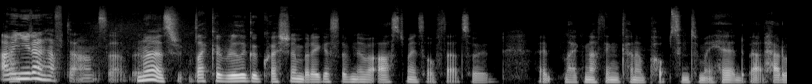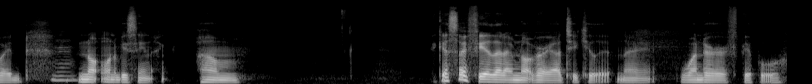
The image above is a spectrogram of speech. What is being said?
I mean, you don't have to answer. But No, it's like a really good question, but I guess I've never asked myself that. So, I, like, nothing kind of pops into my head about how do I not want to be seen. Um, I guess I fear that I'm not very articulate, and I wonder if people.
